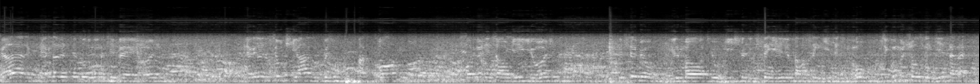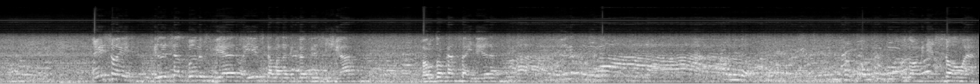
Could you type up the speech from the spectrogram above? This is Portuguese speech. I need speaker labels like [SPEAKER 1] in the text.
[SPEAKER 1] Galera, agradecer todo mundo que hoje. Agradecer o Thiago, fez um puta organizar um gig hoje. Agradecer meu irmão aqui, o Richard, que sem ele eu tava sem guita de novo. Segundo show sem guita, né? Isso aí. Agradecer as bandas que vieram aí, os camaradas que vieram prestigiar. Vamos tocar saideira. O nome desse som é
